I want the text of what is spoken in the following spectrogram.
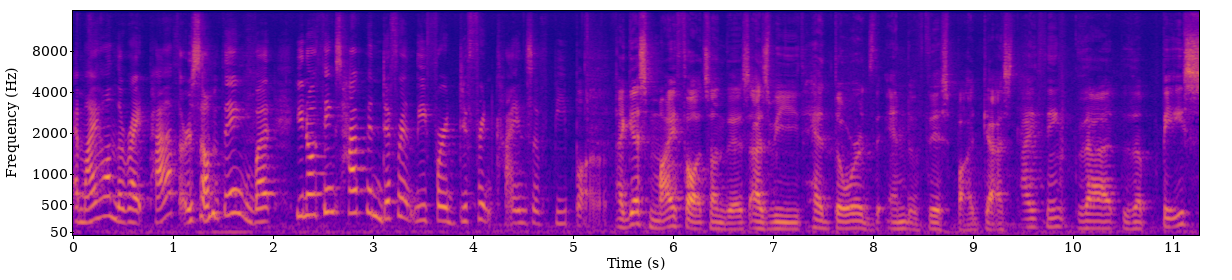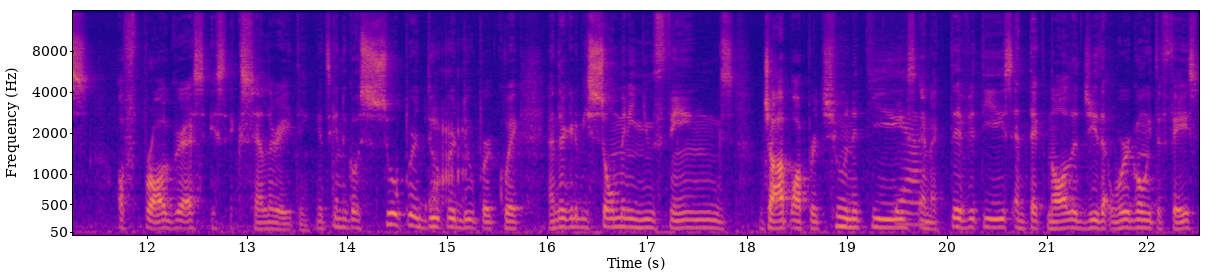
am I on the right path or something? But, you know, things happen differently for different kinds of people. I guess my thoughts on this as we head towards the end of this podcast, I think that the pace of progress is accelerating. It's gonna go super duper duper quick, and there are gonna be so many new things, job opportunities, Yeah. and activities and technology that we're going to face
